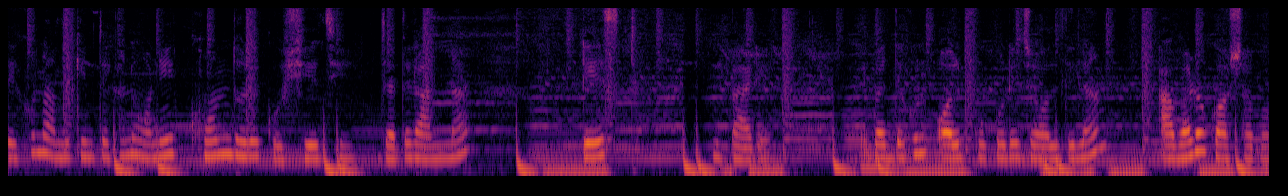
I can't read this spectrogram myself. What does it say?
দেখুন, আমি কিন্তু এখানে অনেকক্ষণ ধরে কষিয়েছি যাতে রান্নার টেস্ট বাড়ে। এবার দেখুন, অল্প করে জল দিলাম, আবারও কষাবো।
